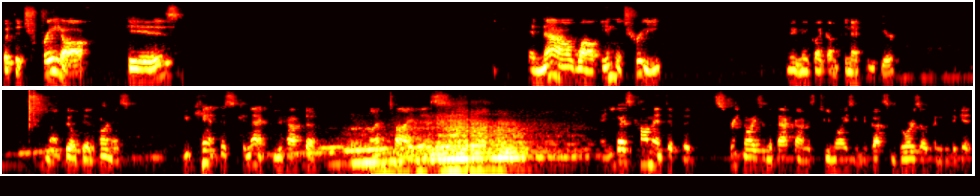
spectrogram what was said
But the trade-off is, and now while in the tree, let me make like I'm connecting here, my built-in harness you can't disconnect. You have to untie this. And you guys comment if the street noise in the background is too noisy. We've got some doors open to get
